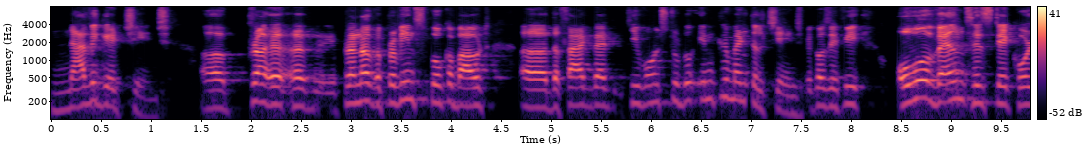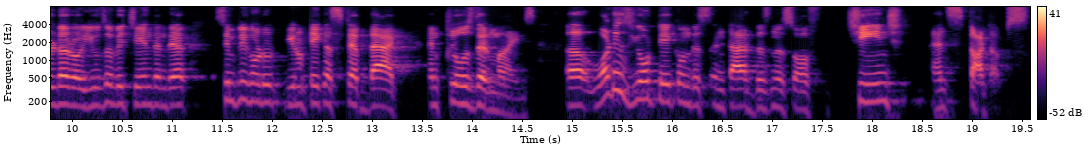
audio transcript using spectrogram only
navigate change? Uh, uh, uh Pranav, Pravin spoke about uh, the fact that he wants to do incremental change because if he overwhelms his stakeholder or user with change then they're simply going to you know take a step back and close their minds what is your take on this entire business of change, and startups?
